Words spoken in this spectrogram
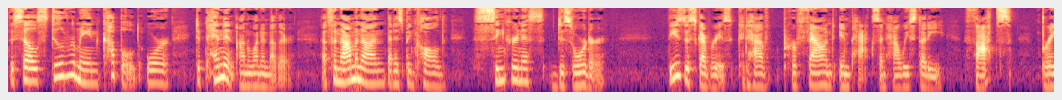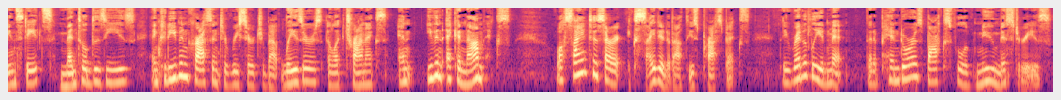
the cells still remain coupled or dependent on one another, a phenomenon that has been called synchronous disorder. These discoveries could have profound impacts on how we study thoughts, brain states, mental disease, and could even cross into research about lasers, electronics, and even economics. While scientists are excited about these prospects, they readily admit that a Pandora's box full of new mysteries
